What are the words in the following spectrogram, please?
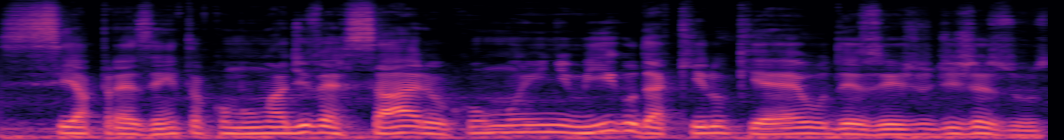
se apresenta como um adversário, como um inimigo daquilo que é o desejo de Jesus.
